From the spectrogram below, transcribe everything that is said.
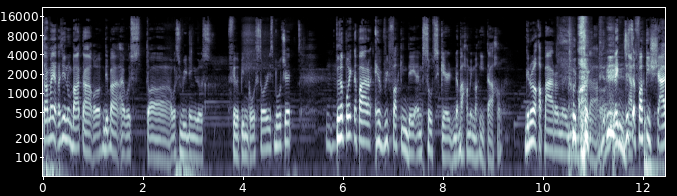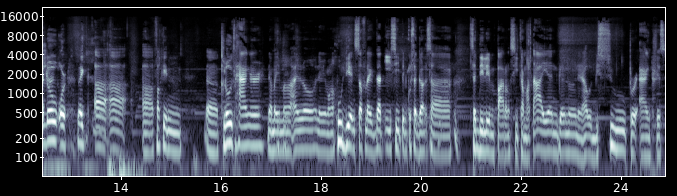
tama yan kasi nung bata ako, 'di ba? I was uh, I was reading those Philippine ghost stories bullshit. To the point na parang every fucking day I'm so scared na baka may makita ako. Ganoon ka paranoid nung bata ako. Like just a fucking shadow or like uh uh, uh fucking uh, clothes hanger na may mga ano, na may mga hoodie and stuff like that. Isipin ko sa sa sa dilim parang si kamatayan ganun and I would be super anxious.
